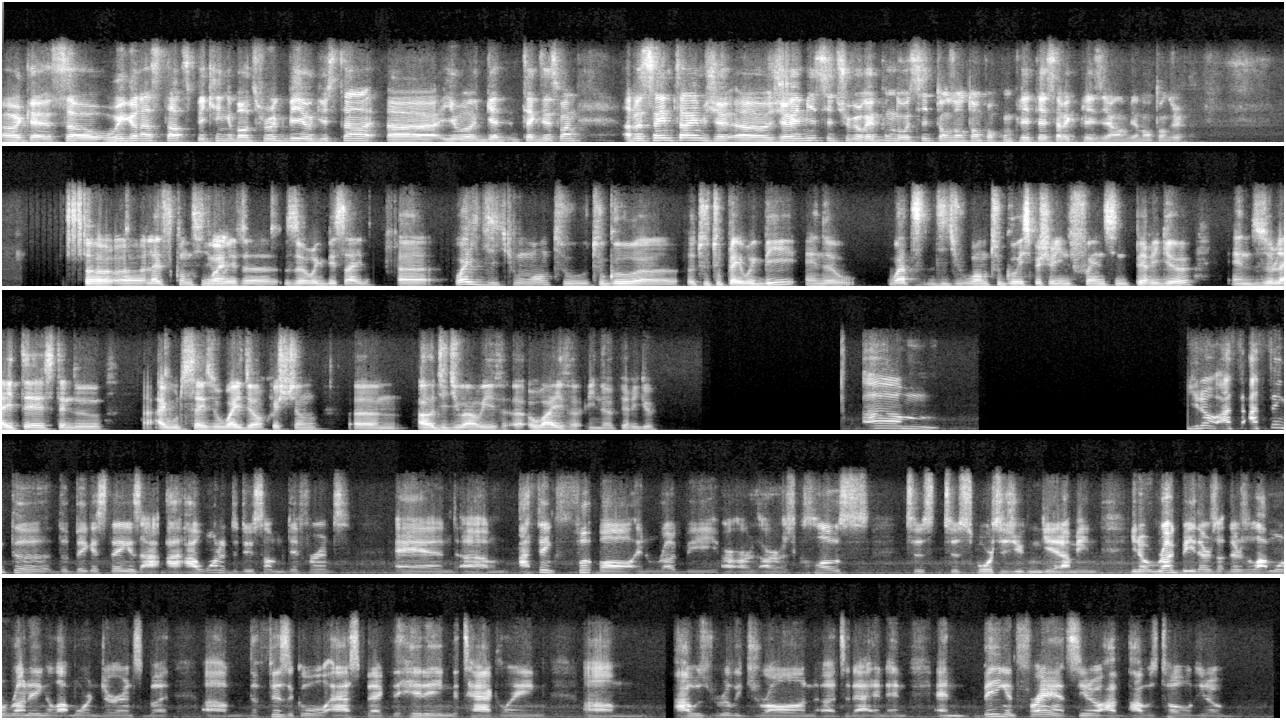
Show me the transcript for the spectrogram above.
Okay, so we're gonna start speaking about rugby, Augustin. Uh, you will get take this one. At the same time, euh, Jérémy, si tu veux répondre aussi de temps en temps pour compléter, c'est avec plaisir, hein, bien entendu. So uh, let's continue Ouais. with uh, the rugby side. Uh, why did you want to to go uh, to to play rugby, and uh, what did you want to go, especially in France, in Périgueux? And the latest and the, I would say the wider question: um, How did you arrive uh, arrive in uh, Périgueux? Um, you know, I, th- I think the the biggest thing is I, I, I wanted to do something different, and um, I think football and rugby are, are, are as close to, to sports as you can get. I mean, you know, rugby there's a, there's a lot more running, a lot more endurance, but um, the physical aspect, the hitting, the tackling, um, I was really drawn uh, to that. And and and being in France, you know, I, I was told, you know,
